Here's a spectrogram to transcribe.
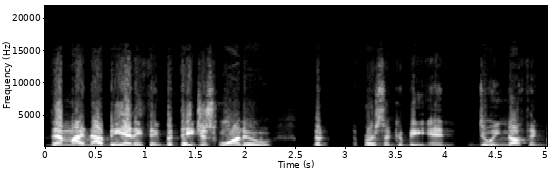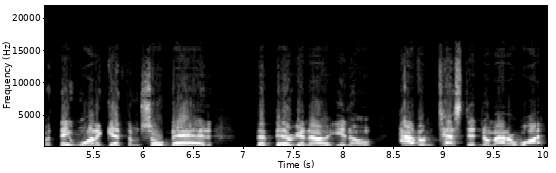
there might not be anything, but they just want to. The the person could be in doing nothing, but they want to get them so bad that they're gonna, you know, have them tested no matter what,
